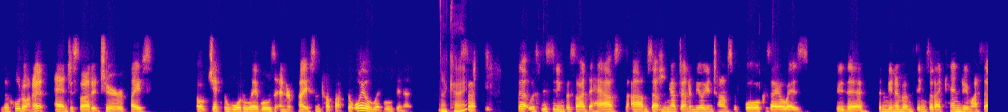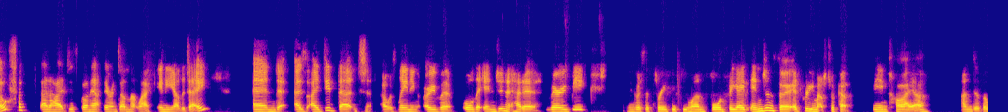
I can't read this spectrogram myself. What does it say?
the hood on it, and decided to replace or check the water levels and replace and top up the oil levels in it. okay. So that was just sitting beside the house. Um, something I've done a million times before because I always do the the minimum things that I can do myself. And I had just gone out there and done that like any other day. And as I did that, I was leaning over all the engine. It had a very big, I think it was a 351 Ford V8 engine. So it pretty much took up the entire under the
